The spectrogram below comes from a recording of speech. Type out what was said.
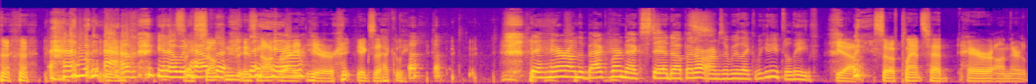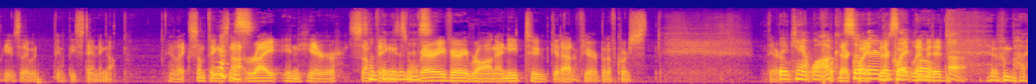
and would have you know would like have something the, is the not hair right here. exactly. the hair on the back of our necks stand up and our arms and we're like we need to leave Yeah. So if plants had hair on their leaves, they would it would be standing up. They're like something is not right in here. Something, Something is is very very wrong. I need to get out of here. But of course, they're they can't walk they're so quite they're, they're quite like, well, limited uh. by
